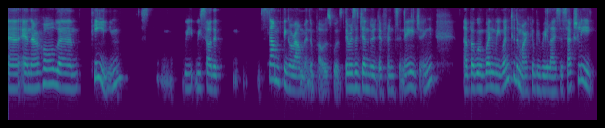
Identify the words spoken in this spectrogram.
uh, and our whole um, team we we saw that something around menopause was there was a gender difference in aging, uh, but when, when we went to the market, we realized it's actually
